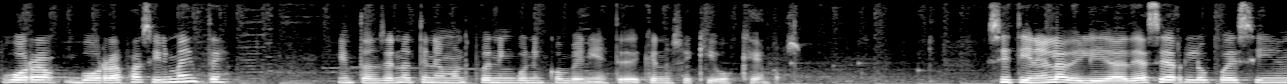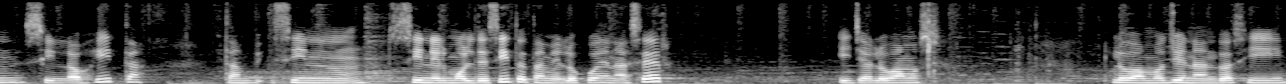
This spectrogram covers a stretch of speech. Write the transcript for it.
borra, borra fácilmente, entonces no tenemos pues ningún inconveniente de que nos equivoquemos. Si tienen la habilidad de hacerlo pues sin, sin la hojita, sin, sin el moldecito también lo pueden hacer y ya lo vamos, lo vamos llenando así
